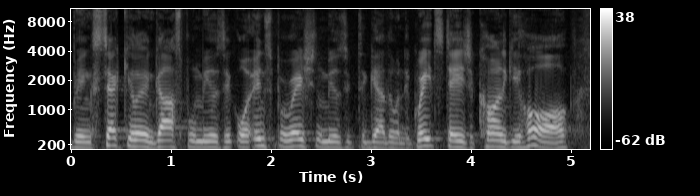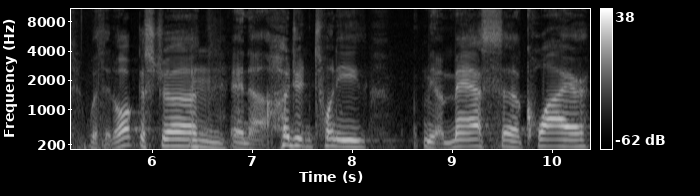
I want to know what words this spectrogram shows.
bring secular and gospel music or inspirational music together on the great stage of Carnegie Hall with an orchestra mm. and 120 you know, mass uh, choir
